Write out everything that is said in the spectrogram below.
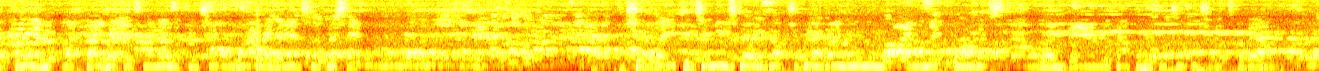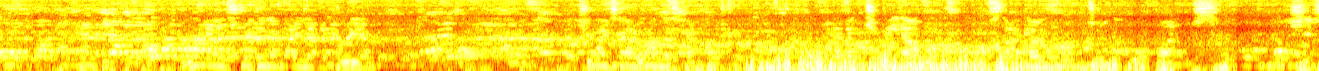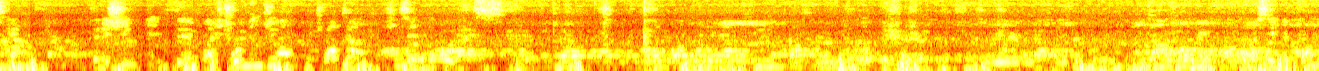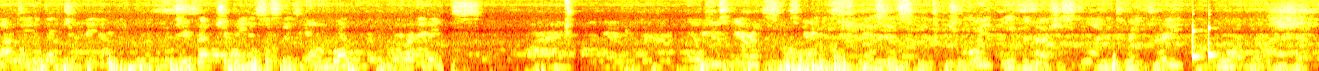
the Korean look like they have this one under control, barring an absolute mishap. Choi continues to his up Japan going a little wide on that corner. It's still and very comfortable control. She gets the down. Really streaking away now the Korean. Choi's going to win this company. The from Martina and Chipina. The Dutch Chipina sisters going well in the heats. Very skaters. This is Joy, even though she's still only 23.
